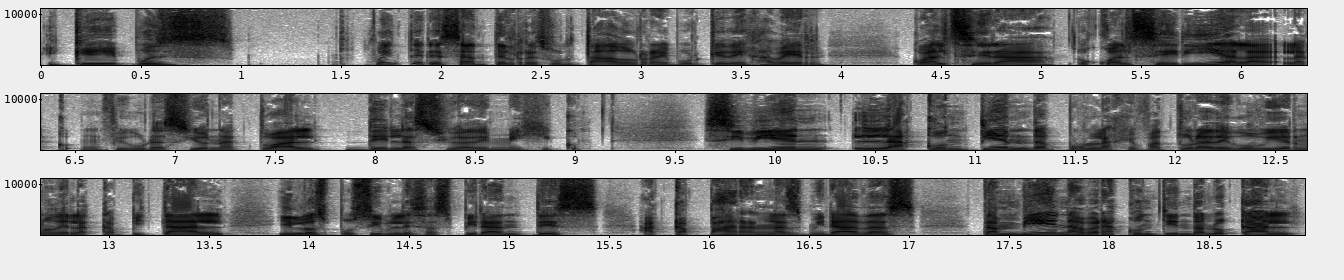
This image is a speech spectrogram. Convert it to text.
y que pues fue interesante el resultado, Ray, porque deja ver cuál será o cuál sería la, configuración actual de la Ciudad de México. Si bien la contienda por la jefatura de gobierno de la capital y los posibles aspirantes acaparan las miradas, también habrá contienda local,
